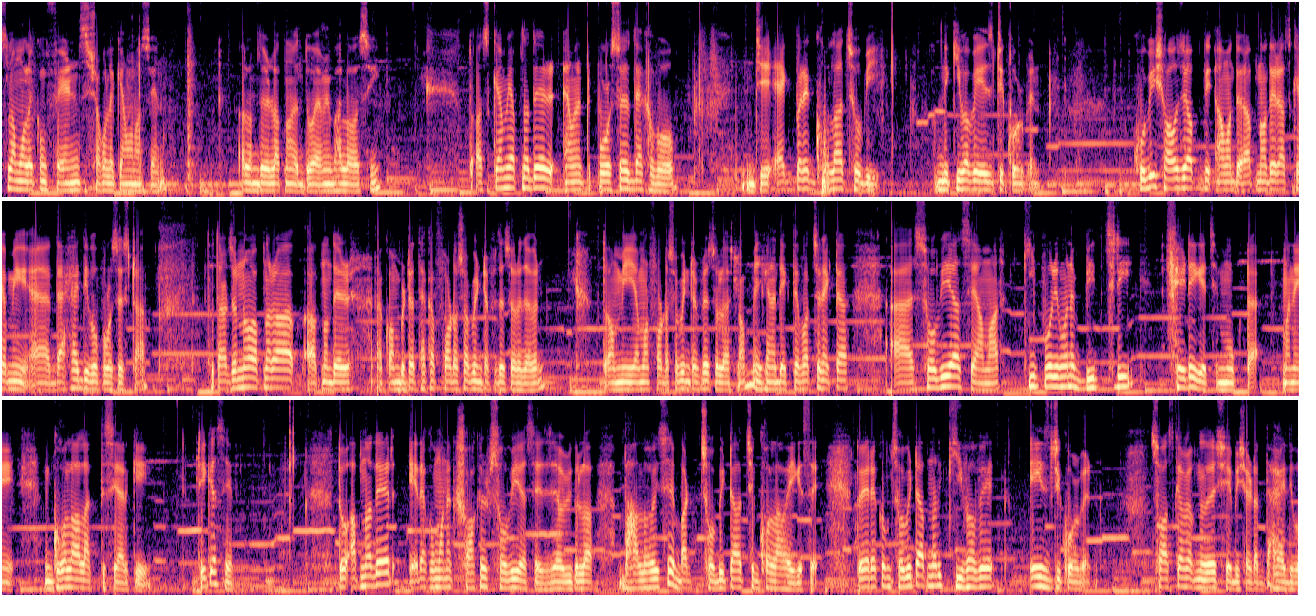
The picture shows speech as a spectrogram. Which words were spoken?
আসসালামু আলাইকুম ফ্রেন্ডস সকলে কেমন আছেন? আলহামদুলিল্লাহ আপনাদের দোয়া আমি ভালো আছি। তো আজকে আমি আপনাদের এমন একটি প্রসেস দেখাবো যে একবারে ঘোলা ছবি আপনি কীভাবে এইচডি করবেন। খুবই সহজে আপনি আমাদের, আপনাদের আজকে আমি দেখাই দিব প্রসেসটা তো তার জন্য আপনারা, আপনাদের কম্পিউটার থাকা ফটোশপ ইন্টারফেসে চলে যাবেন। তো আমি আমার ফটোশপ ইন্টারফেসে চলে আসলাম। এখানে দেখতে পাচ্ছেন একটা ছবি আছে আমার। কি পরিমাণে বিচ্ছিরি ফেটে গেছে মুখটা। মানে ঘোলা লাগতেছে আর কি। ঠিক আছে? তো আপনাদের এরকম অনেক শখের ছবি আছে, যে ছবিগুলো ভালো হয়েছে বাট ছবিটা হচ্ছে ঘোলা হয়ে গেছে। তো এরকম ছবিটা আপনারা কীভাবে এইচডি করবেন? সো আজকে আমি আপনাদের সে বিষয়টা দেখাই দিব।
